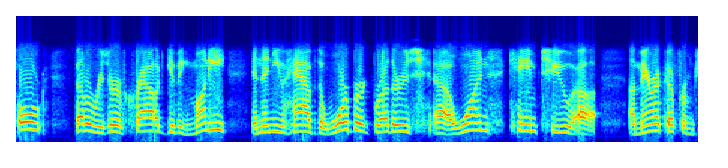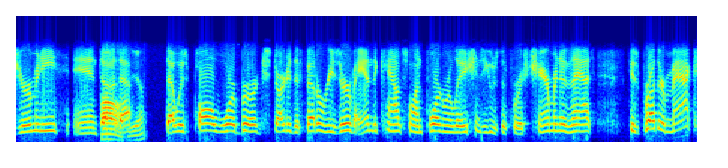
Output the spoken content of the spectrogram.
whole Federal Reserve crowd giving money. And then you have the Warburg brothers. Uh, one came to uh, America from Germany, and uh, oh, that yeah. that was Paul Warburg. Started the Federal Reserve and the Council on Foreign Relations. He was the first chairman of that. His brother Max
